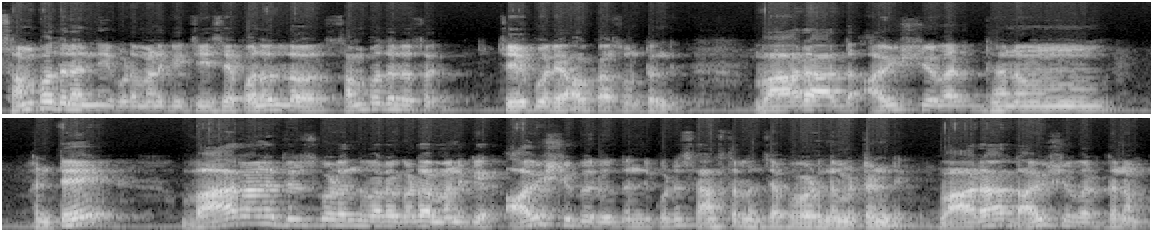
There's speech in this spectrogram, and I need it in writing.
సంపదలన్నీ కూడా మనకి చేసే పనుల్లో సంపదలు స- చేకూరే అవకాశం ఉంటుంది. వారాద్ ఆయుష్యవర్ధనం అంటే వారాన్ని తెలుసుకోవడం ద్వారా కూడా మనకి ఆయుష్ పెరుగుతుంది కూడా శాస్త్రంలో చెప్పబడింది అన్నమాట వారాద్ ఆయుష్యవర్ధనం.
